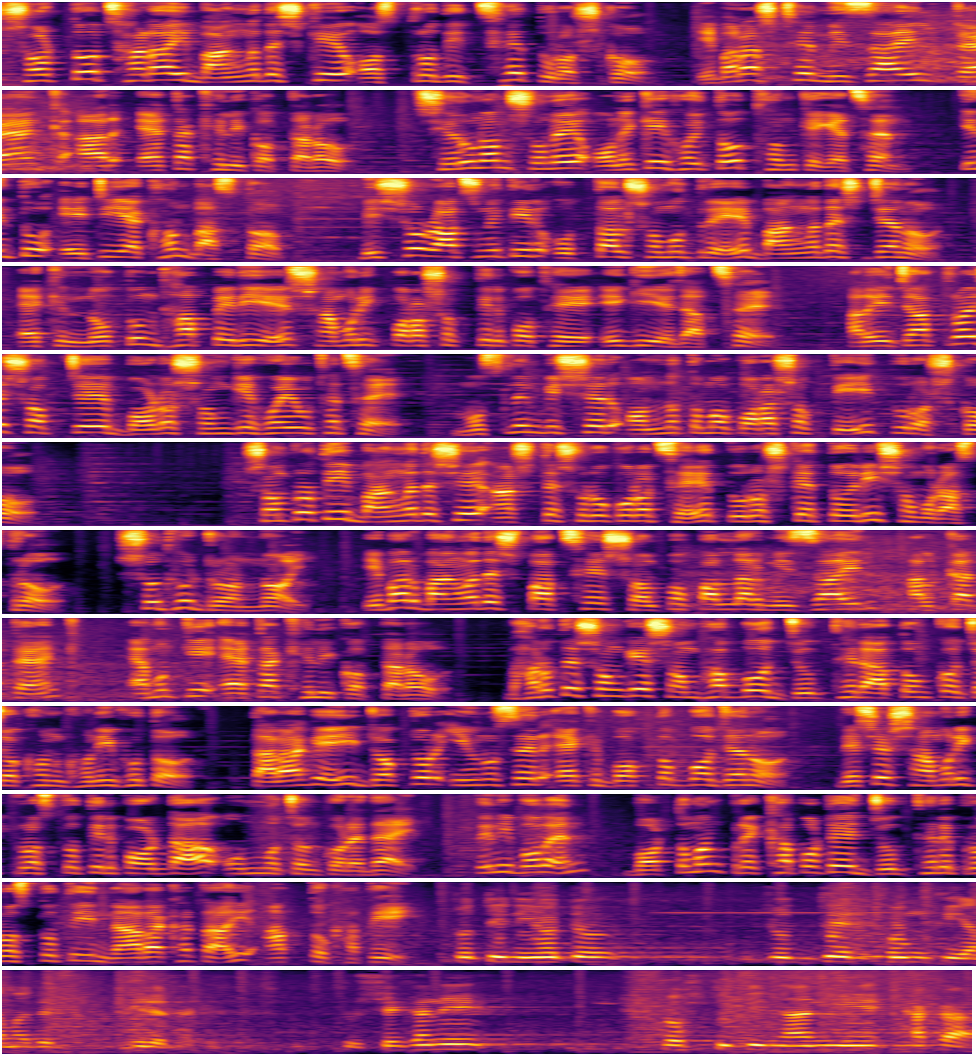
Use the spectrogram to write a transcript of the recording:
শর্ত ছাড়াই বাংলাদেশকে অস্ত্র দিচ্ছে তুরস্ক। এবার আসছে মিসাইল, ট্যাঙ্ক আর অ্যাটাক হেলিকপ্টারও। শিরোনাম শুনে অনেকেই হয়তো থমকে গেছেন, কিন্তু এটি এখন বাস্তব। বিশ্ব রাজনীতির উত্তাল সমুদ্রে বাংলাদেশ যেন এক নতুন ধাপ পেরিয়ে সামরিক পরাশক্তির পথে এগিয়ে যাচ্ছে। আর এই যাত্রায় সবচেয়ে বড় সঙ্গী হয়ে উঠেছে মুসলিম বিশ্বের অন্যতম পরাশক্তি তুরস্ক। সম্প্রতি বাংলাদেশে আসতে শুরু করেছে তুরস্কের তৈরি সমরাস্ত্র। শুধু ড্রোন নয়, এবার বাংলাদেশ পাচ্ছে স্বল্প পাল্লার মিসাইল, হালকা ট্যাঙ্ক, এমনকি অ্যাটাক হেলিকপ্টারও। ভারতের সঙ্গে সম্ভাব্য যুদ্ধের আতঙ্ক যখন ঘনীভূত, তার আগেই ডক্টর ইউনুসের এক বক্তব্য যেন দেশের সামরিক প্রস্তুতির পর্দা উন্মোচন করে দেয়। তিনি বলেন, বর্তমান প্রেক্ষাপটে যুদ্ধের প্রস্তুতি না রাখাটাই আত্মঘাতী। প্রতিনিয়ত যুদ্ধের হুমকি আমাদের ঘিরে থাকে। তো সেখানে প্রস্তুতি না নিয়ে থাকা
